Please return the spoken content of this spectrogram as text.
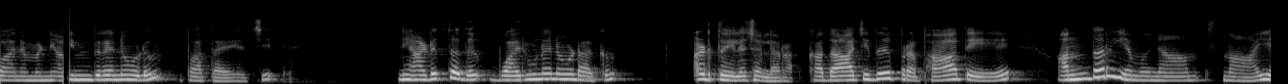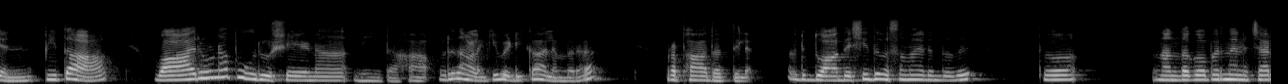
പാനം മണ്ണി ഇന്ദ്രനോടും പാത്തയച്ച് ഇനി അടുത്തത് വരുണനോടാക്കും അടുത്തതിലെ ചൊല്ലറ. കഥാചിത് പ്രഭാതേ അന്തർയമുനാം സ്നായൻ പിതാ വാരുണപൂരുഷേണ നീതഹ. ഒരു നാളേക്ക് വെടിക്കാലം വരെ പ്രഭാതത്തിൽ ഒരു ദ്വാദശി ദിവസമായിരുന്നത്. ഇപ്പോൾ നന്ദഗോപുരം നനച്ചാർ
